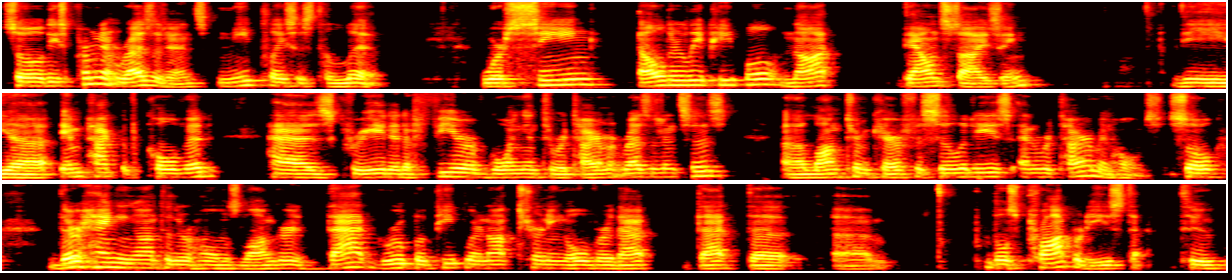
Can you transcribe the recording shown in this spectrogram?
So these permanent residents need places to live. We're seeing elderly people not downsizing the uh, impact of COVID has created a fear of going into retirement residences, uh, long term care facilities, and retirement homes. So they're hanging on to their homes longer. That group of people are not turning over that that uh, um, those properties to, to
